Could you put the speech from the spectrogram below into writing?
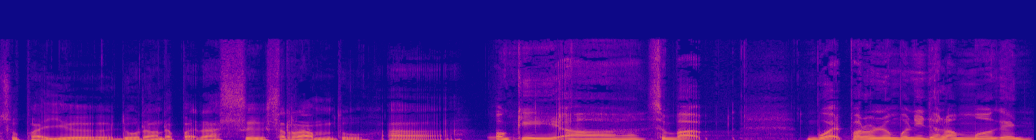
supaya orang dapat rasa seram tu. Uh. Okey, uh, sebab buat paranormal ni dah lama kan.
